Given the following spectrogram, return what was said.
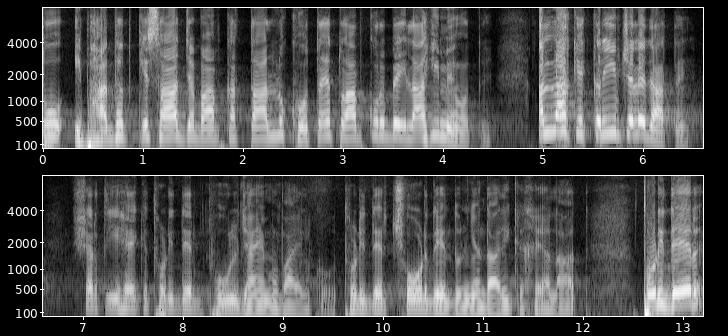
तो इबादत के साथ जब आपका ताल्लुक़ होता है तो आप कुर्ब इलाही में होते हैं। अल्लाह के करीब चले जाते हैं। शर्त यह है कि थोड़ी देर भूल जाएँ मोबाइल को, थोड़ी देर छोड़ दें दुनियादारी के ख्यालात। थोड़ी देर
